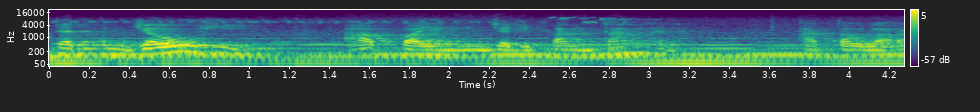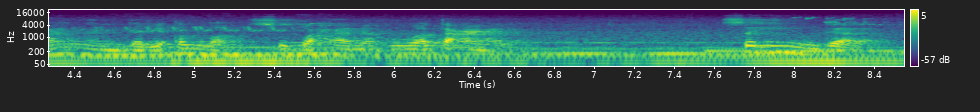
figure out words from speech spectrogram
dan menjauhi apa yang menjadi pantangan atau larangan dari Allah Subhanahu wa taala. Sehingga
